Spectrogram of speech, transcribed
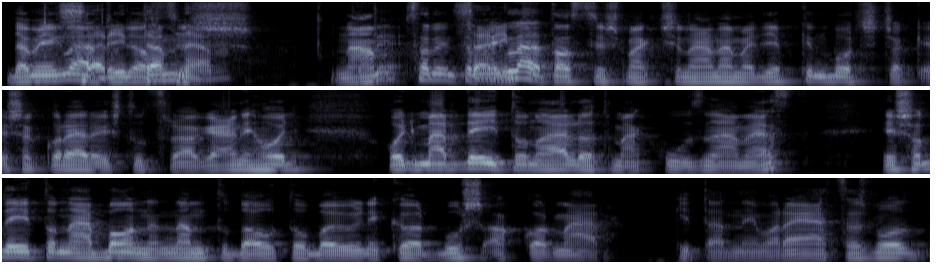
De még lehet, Szerintem hogy azt nem. Is, nem? De, szerintem, szerintem még lehet azt is megcsinálnám egyébként, bocs, csak, és akkor erre is tudsz reagálni, hogy, hogy már Daytona előtt meghúznám ezt, és ha Daytonában nem tud autóba ülni Kurt Busch, akkor már kitenném a rájátszásból.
